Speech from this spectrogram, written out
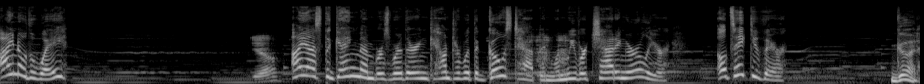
I know the way. Yeah. I asked the gang members where their encounter with the ghost happened when we were chatting earlier. I'll take you there. Good.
